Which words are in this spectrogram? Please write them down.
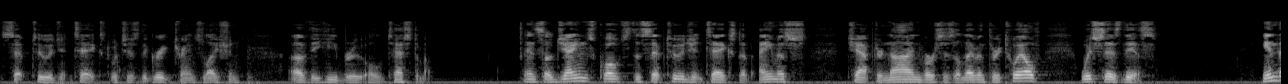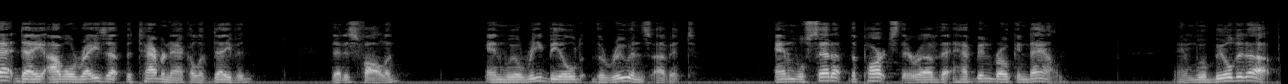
Septuagint text, which is the Greek translation of the Hebrew Old Testament. And so James quotes the Septuagint text of Amos chapter 9 verses 11 through 12, which says this, In that day I will raise up the tabernacle of David that is fallen, and will rebuild the ruins of it, and will set up the parts thereof that have been broken down, and will build it up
